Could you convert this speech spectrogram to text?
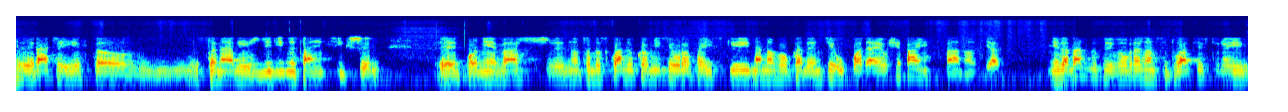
e, raczej jest to scenariusz z dziedziny science fiction, ponieważ e, no, co do składu Komisji Europejskiej na nową kadencję układają się państwa. No, ja nie za bardzo sobie wyobrażam sytuację, w której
